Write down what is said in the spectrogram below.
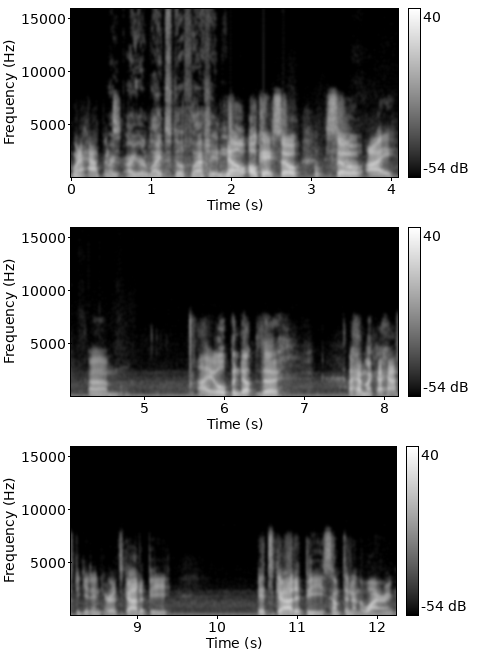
when it happens. Are, are your lights still flashing? No. Okay. So so I um I opened up the I had like I have to get in here. It's got to be it's got to be something in the wiring.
